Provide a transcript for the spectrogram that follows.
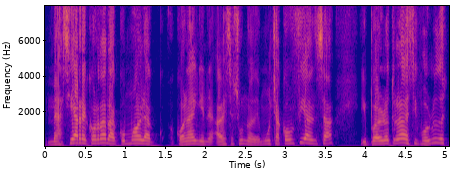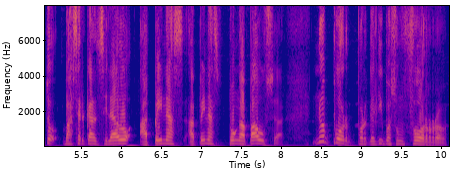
me hacía recordar a cómo habla con alguien, a veces uno de mucha confianza, y por el otro lado decís, boludo, esto va a ser cancelado apenas, apenas ponga pausa. No por, porque el tipo es un forro,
